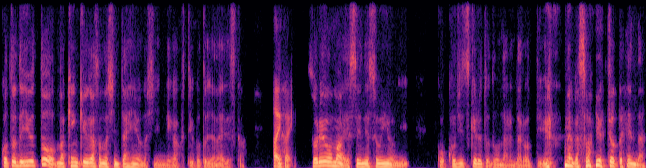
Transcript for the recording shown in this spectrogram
ことで言うと、まあ、研究がその身体変容の心理学ということじゃないですか。はいはい。それをまあ SNS 運用にこうこじつけるとどうなるんだろうっていう、なんかそういうちょっと変な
